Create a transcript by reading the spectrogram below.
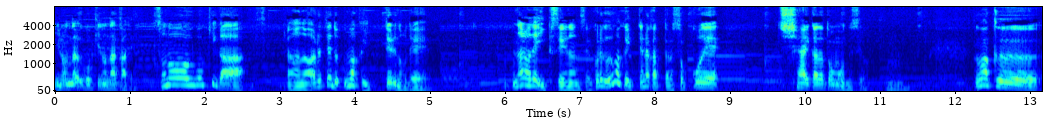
いろんな動きの中で。その動きがあのある程度うまくいってるのでなので育成なんですよ。これがうまくいってなかったら速攻で支配下だと思うんですよ、うん、うまく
